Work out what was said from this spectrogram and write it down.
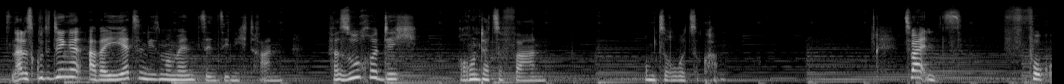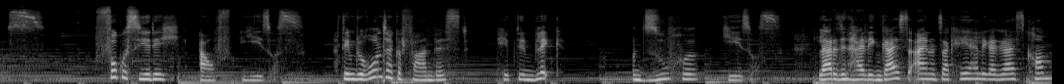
Das sind alles gute Dinge, aber jetzt in diesem Moment sind sie nicht dran. Versuche dich runterzufahren, um zur Ruhe zu kommen. Zweitens, Fokus. fokussiere dich auf Jesus. Nachdem du runtergefahren bist, heb den Blick und suche Jesus. Lade den Heiligen Geist ein und sag, hey Heiliger Geist, komm,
